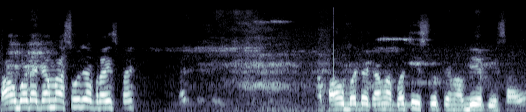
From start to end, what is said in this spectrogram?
પાવ બટાકામાં શું છે પ્રાઇસ ભાઈ આ પાવ બટાકામાં પચીસ રૂપિયામાં બે પીસ આવે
